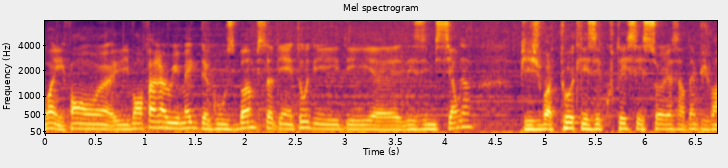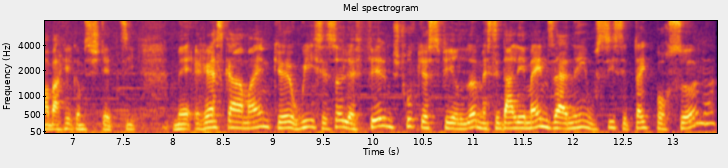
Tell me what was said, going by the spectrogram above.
Ouais, ils, font, euh, ils vont faire un remake de Goosebumps, là, bientôt, des, des, euh, des émissions, là. Puis je vais toutes les écouter, c'est sûr et certain, puis je vais embarquer comme si j'étais petit. Mais reste quand même que, oui, c'est ça, le film, je trouve que ce feel-là, mais c'est dans les mêmes années aussi, c'est peut-être pour ça, là.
